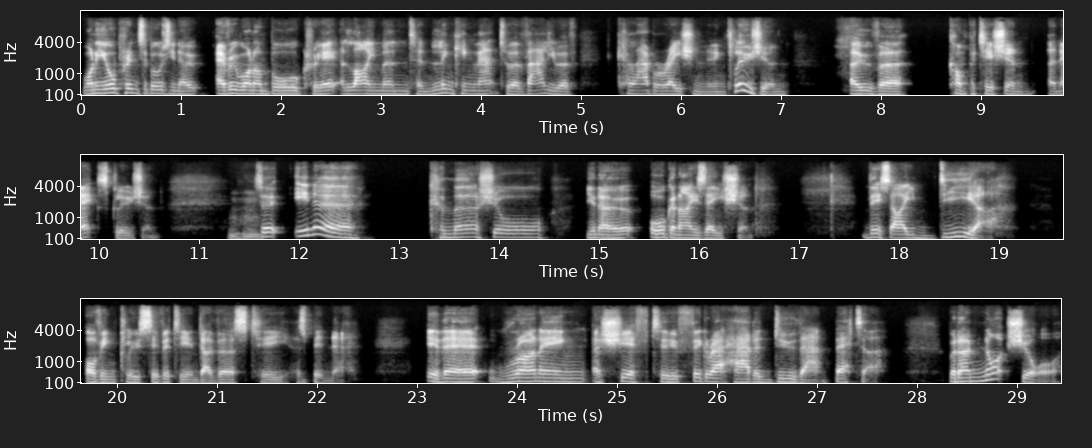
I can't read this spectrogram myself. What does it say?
one of your principles you know everyone on board create alignment and linking that to a value of collaboration and inclusion over competition and exclusion mm-hmm. so in a commercial you know organization this idea of inclusivity and diversity has been there they're running a shift to figure out how to do that better. But I'm not sure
